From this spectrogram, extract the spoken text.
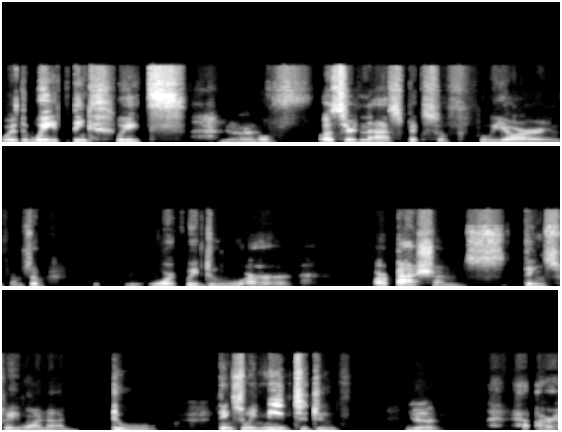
with weighting weights yeah. of a certain aspects of who we are in terms of work we do our our passions, things we want to do, things we need to do. Yeah. Our,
